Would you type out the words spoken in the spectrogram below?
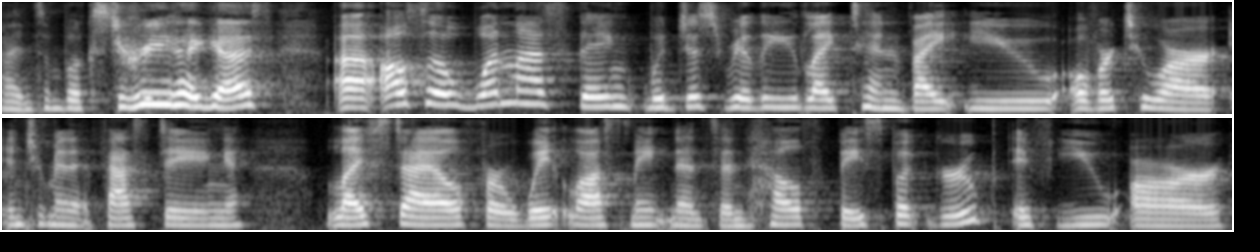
find some books to read, I guess. Uh, also, one last thing would just really like to invite you over to our intermittent fasting lifestyle for weight loss maintenance and health Facebook group if you are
